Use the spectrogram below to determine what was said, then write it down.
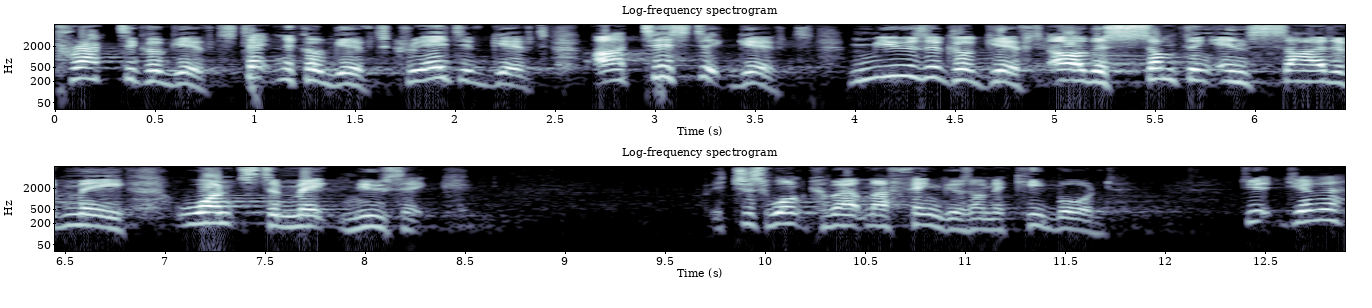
practical gifts, technical gifts, creative gifts, artistic gifts, musical gifts. Oh, there's something inside of me wants to make music. It just won't come out my fingers on a keyboard. Do you, do you ever?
